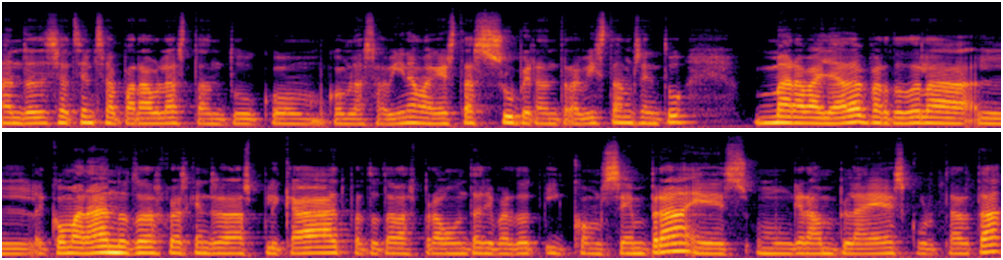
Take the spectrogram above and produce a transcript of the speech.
ens ha deixat sense paraules tant tu com, com la Sabina amb aquesta superentrevista. Em sento meravellada per tota la, la, com ha anat, totes les coses que ens ha explicat, per totes les preguntes i per tot. I com sempre, és un gran plaer escoltar-te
